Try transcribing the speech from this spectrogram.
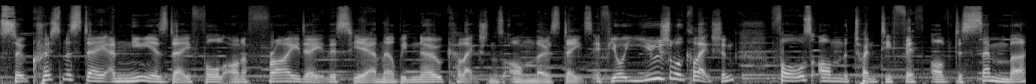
So, Christmas Day and New Year's Day fall on a Friday this year, and there'll be no collections on those dates. If your usual collection falls on the 25th of December,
